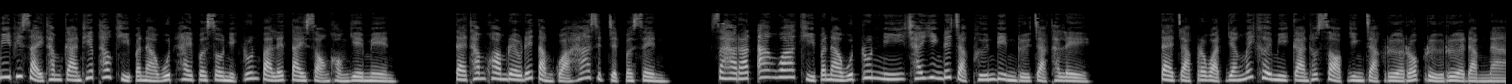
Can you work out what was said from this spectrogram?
มีพิสัยทำการเทียบเท่าขีปนาวุธไฮเปอร์โซนิกรุ่นปาเลตไต2ของเยเมน แต่ทำความเร็วได้ต่ำกว่า 57%สหรัฐอ้างว่าขีปนาวุธรุ่นนี้ใช้ยิงได้จากพื้นดินหรือจากทะเล แต่จากประวัติยังไม่เคยมีการทดสอบยิงจากเรือรบหรือเรือดำน้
